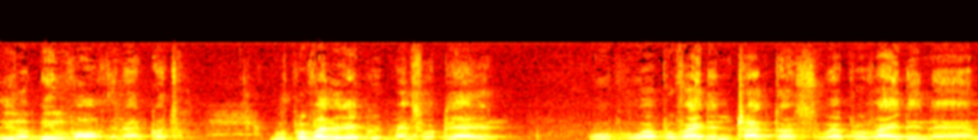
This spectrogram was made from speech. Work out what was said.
you know, be involved in agriculture. We provided equipment for clearing. We, we are providing tractors. We are providing um,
